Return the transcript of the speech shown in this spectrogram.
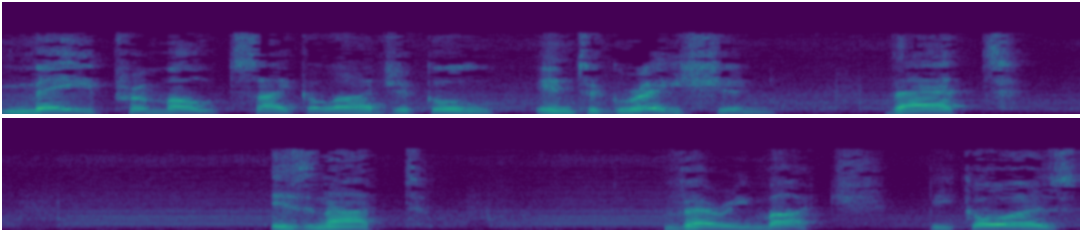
may promote psychological integration, that is not very much because,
